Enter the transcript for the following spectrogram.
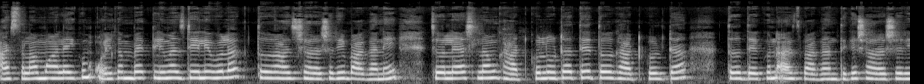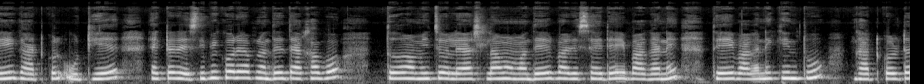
আসসালামু আলাইকুম, ওয়েলকাম ব্যাক ক্লিমাস ডেইলি ব্লগ। তো আজ সরাসরি বাগানে চলে আসলাম ঘাটকোল উঠাতে। তো ঘাটকোলটা, তো দেখুন, আজ বাগান থেকে সরাসরি ঘাটকোল উঠিয়ে একটা রেসিপি করে আপনাদের দেখাবো। তো আমি চলে আসলাম আমাদের বাড়ির সাইডে এই বাগানে। তো এই বাগানে কিন্তু ঘাটকোলটা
